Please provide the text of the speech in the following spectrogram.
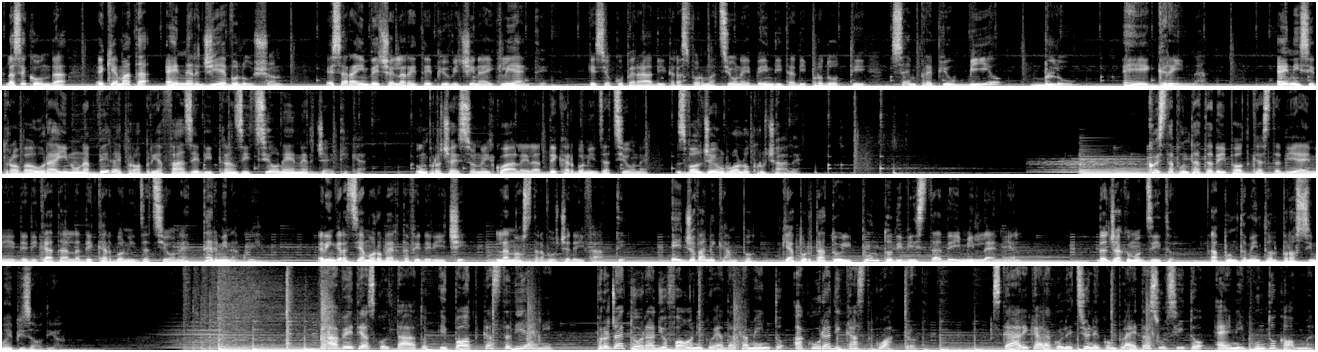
La seconda è chiamata Energy Evolution e sarà invece la rete più vicina ai clienti, che si occuperà di trasformazione e vendita di prodotti sempre più bio, blu e green. Eni si trova ora in una vera e propria fase di transizione energetica, un processo nel quale la decarbonizzazione svolge un ruolo cruciale. Questa puntata dei podcast di Eni dedicata alla decarbonizzazione termina qui. Ringraziamo Roberta Federici, la nostra voce dei fatti, e Giovanni Campo, che ha portato il punto di vista dei millennial. Da Giacomo Zito, appuntamento al prossimo episodio. Avete ascoltato i podcast di Eni, progetto radiofonico e adattamento a cura di Cast 4. Scarica la collezione completa sul sito eni.com.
